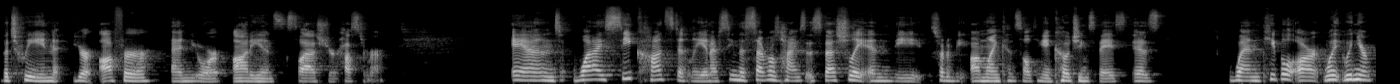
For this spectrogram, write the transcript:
between your offer and your audience slash your customer and what I see constantly, and I've seen this several times, especially in the sort of the online consulting and coaching space, is when people are, when, when you're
